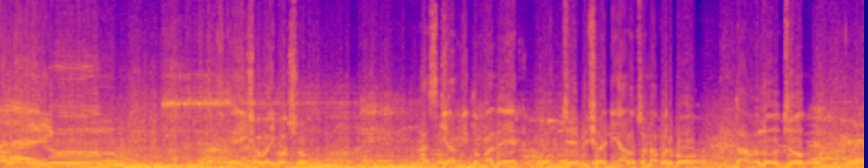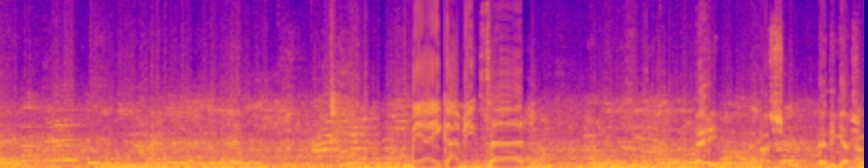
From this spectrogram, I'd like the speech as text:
আলাইকুম। এই সবাই বসো। আজকে আমি তোমাদের যে বিষয় নিয়ে আলোচনা করব তা হলো যোগ। মে আই কামিং স্যার এই আসো এদিকে আসো।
